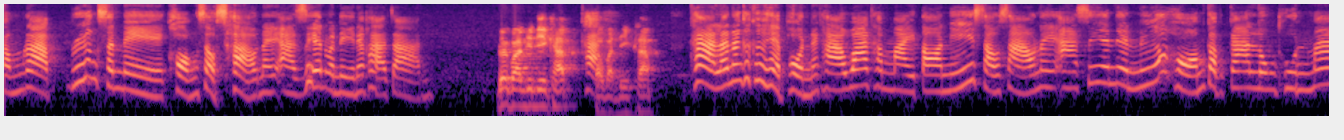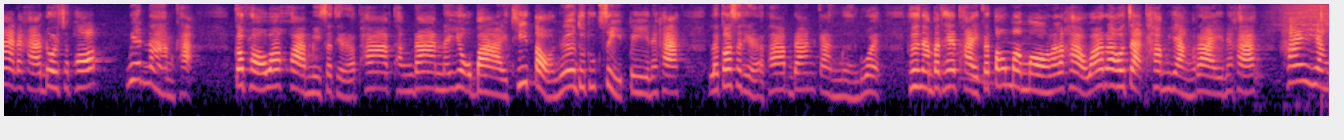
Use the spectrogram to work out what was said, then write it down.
สำหรับเรื่องเสน่ห์ของสาวๆในอาเซียนวันนี้นะคะอาจารย์ ด้วยความยินดีครับค่ะสวัสดีครับ ค่ะและนั่นก็คือเหตุผลนะคะว่าทำไมตอนนี้สาวๆ ในอาเซียนเนี่ยเนื้อหอมกับการลงทุนมากนะคะ โดยเฉพาะเวียดนามค่ะ ก็เพราะว่าความมีเสถียรภาพทั้งด้านนโยบายที่ต่อเนื่องทุกๆ 4 ปีนะคะ แล้วก็เสถียรภาพด้านการเมืองด้วย เพราะนั้นประเทศไทยก็ต้องมามองแล้วล่ะค่ะว่าเราจะทำอย่างไรนะคะ ให้ยัง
